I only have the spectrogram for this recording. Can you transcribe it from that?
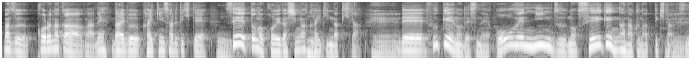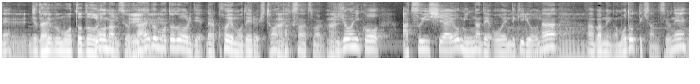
まずコロナ禍がねだいぶ解禁されてきて、生徒の声出しが解禁になってきた、へで府警のですね応援人数の制限がなくなってきたんですね。えー。じゃあだいぶ元通りに。そうなんですよ、えーだいぶ元通りで、だから声も出る、人がたくさん集まる、はい。非常にこう熱い試合をみんなで応援できるようなあ場面が戻ってきたんですよね。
